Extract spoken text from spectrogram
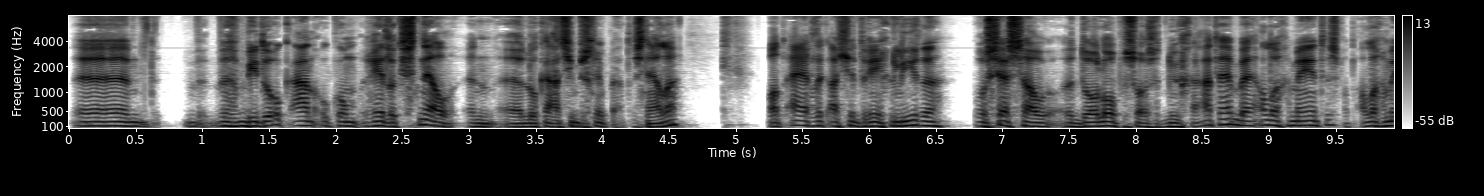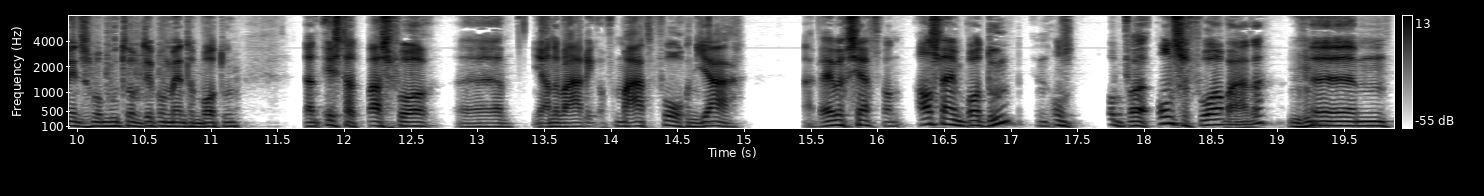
we bieden ook aan ook om redelijk snel een locatie beschikbaar te stellen. Want eigenlijk als je het reguliere proces zou doorlopen zoals het nu gaat hè, bij alle gemeentes, want alle gemeentes moeten op dit moment een bod doen dan is dat pas voor uh, januari of maart volgend jaar. Nou, we hebben gezegd van als wij een bod doen en ons, op uh, onze voorwaarden, mm -hmm. um,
